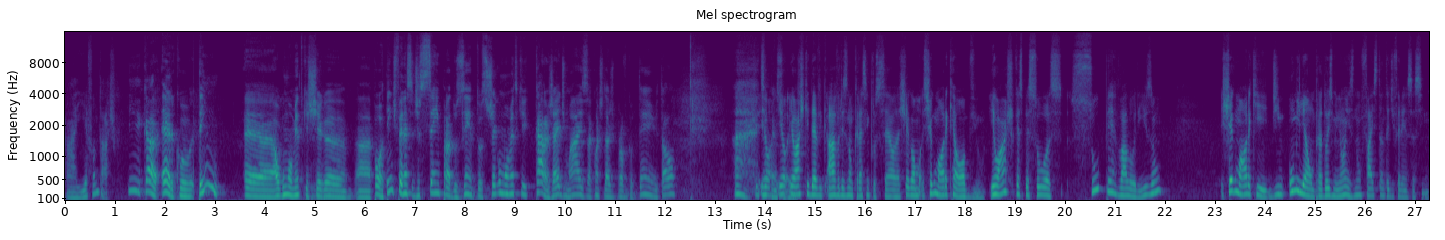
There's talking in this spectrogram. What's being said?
Aí é fantástico. E, cara, Érico, tem é, algum momento que chega a. Pô, tem diferença de 100 para 200? Chega um momento que, cara, já é demais a quantidade de prova que eu tenho e tal. Ah, que que eu, eu, eu acho que deve, árvores não crescem para o céu. Né? Chega, uma, chega uma hora que é óbvio. Eu acho que as pessoas supervalorizam. Chega uma hora que de um milhão para dois milhões não faz tanta diferença assim.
